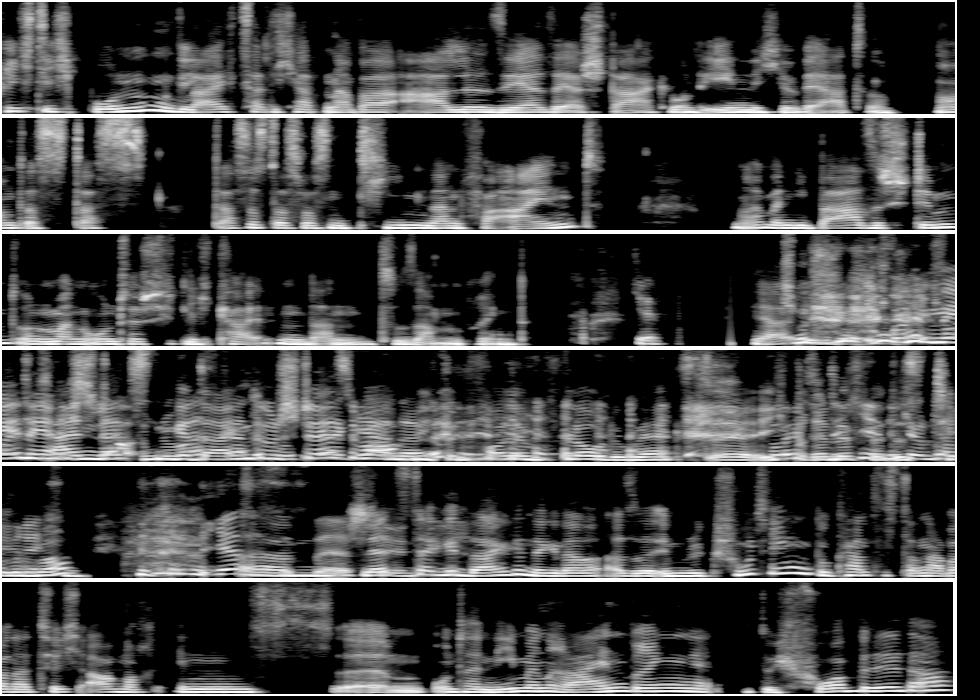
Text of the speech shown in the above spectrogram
richtig bunt. Gleichzeitig hatten aber alle sehr, sehr starke und ähnliche Werte. Ne? Und das, das, das ist das, was ein Team dann vereint, ne? wenn die Basis stimmt und man Unterschiedlichkeiten dann zusammenbringt. Jetzt ja, ich, ich, nee, nee, einen letzten Gedanken. Du störst überhaupt nicht. Ich bin voll im Flow. Du merkst, äh, ich brenne für das Thema. ja, das ähm, ist sehr schön. Letzter Gedanke, ne, genau. Also im Recruiting, du kannst es dann aber natürlich auch noch ins ähm, Unternehmen reinbringen durch Vorbilder.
